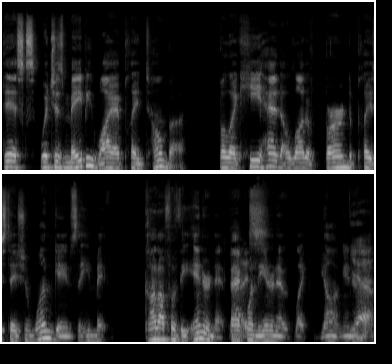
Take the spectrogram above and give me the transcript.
discs which is maybe why i played tomba. But like he had a lot of burned playstation 1 games that he ma- got off of the internet back when the internet was like young internet. Yeah.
